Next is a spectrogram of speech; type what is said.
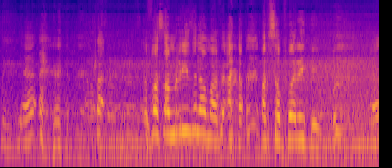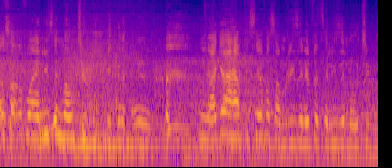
for some reason I'm, I'm supporting him. Uh, so for a reason known to me. I can I have to say for some reason if it's a reason known to me.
